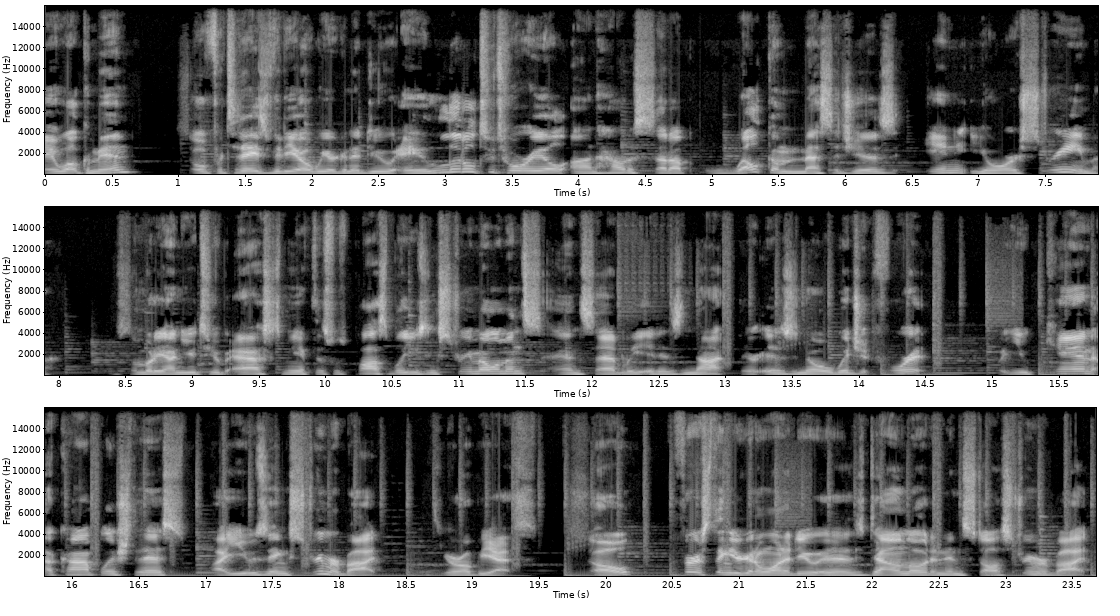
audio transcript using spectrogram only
Hey, welcome in. So for today's video, we are going to do a little tutorial on how to set up welcome messages in your stream. Somebody on YouTube asked me if this was possible using Stream Elements, and sadly it is not. There is no widget for it, but you can accomplish this by using StreamerBot with your OBS. So, first thing you're going to want to do is download and install StreamerBot. To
